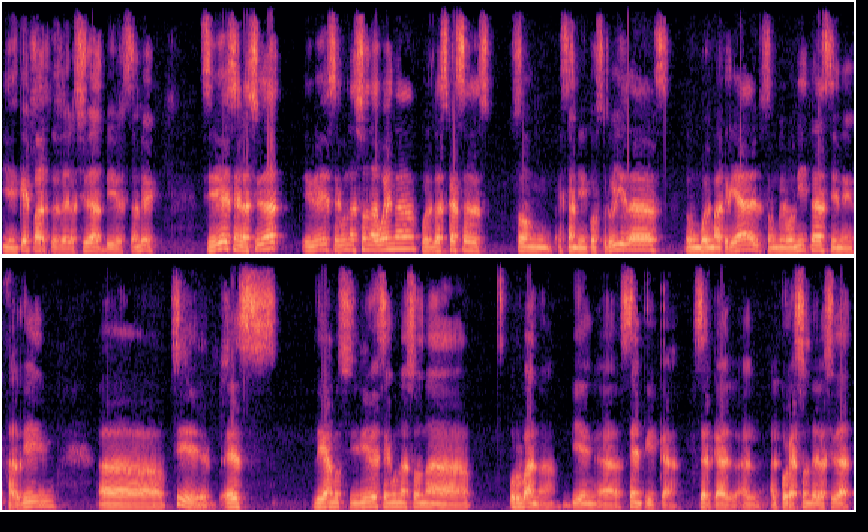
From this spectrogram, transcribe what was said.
y en qué parte de la ciudad vives también. Si vives en la ciudad y vives en una zona buena, pues las casas son, están bien construidas, un buen material, son muy bonitas, tienen jardín, Uh, sí, es, digamos, si vives en una zona urbana, bien ah, céntrica, cerca al, corazón de la ciudad.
